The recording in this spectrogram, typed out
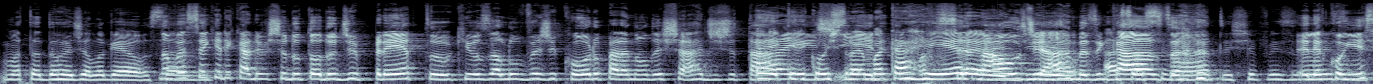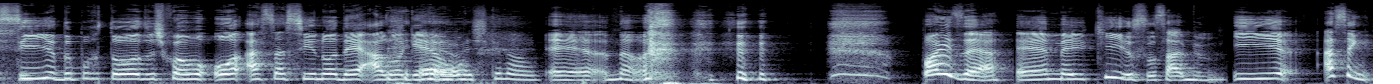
matador de aluguel, sabe? Não vai ser aquele cara vestido todo de preto que usa luvas de couro para não deixar digitais. É, que ele constrói uma carreira um de, de armas em casa. Tipo, ele é conhecido por todos como o assassino de aluguel. É, eu acho que não. É, não. Pois é, é meio que isso, sabe? E, assim,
